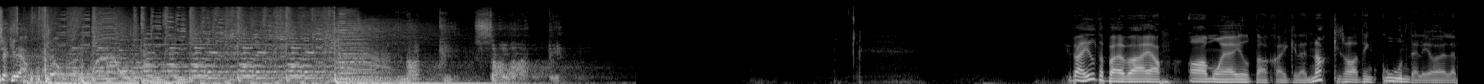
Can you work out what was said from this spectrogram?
Check it out. Hyvää iltapäivää ja aamua ja iltaa kaikille Nakkisalaatin kuuntelijoille.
